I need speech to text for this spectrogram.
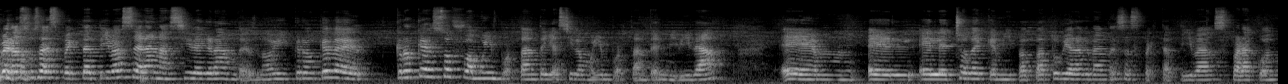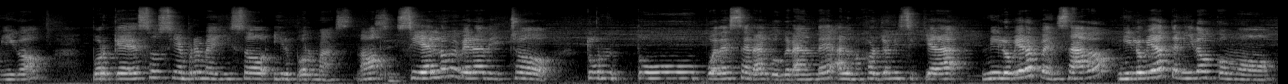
Pero sus expectativas eran así de grandes, ¿no? Y creo que de, creo que eso fue muy importante y ha sido muy importante en mi vida. Em, el, el hecho de que mi papá tuviera grandes expectativas para conmigo porque eso siempre me hizo ir por más, ¿no? Si él no me hubiera dicho, tú, tú puedes ser algo grande, a lo mejor yo ni siquiera, ni lo hubiera pensado, ni lo hubiera tenido como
